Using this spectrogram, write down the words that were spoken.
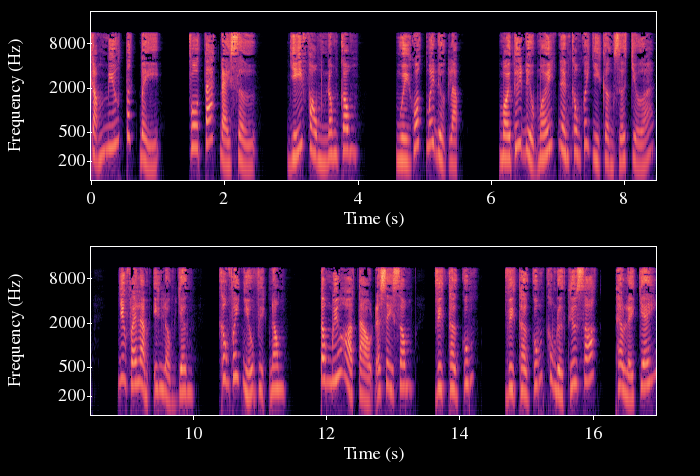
cẩm miếu tất bị, vô tác đại sự, dĩ phòng nông công. Ngụy quốc mới được lập. Mọi thứ đều mới nên không có gì cần sửa chữa. Nhưng phải làm yên lòng dân, không phải nhiễu việc nông. Tông miếu họ Tàu đã xây xong, việc thờ cúng, việc thờ cúng không được thiếu sót, theo lễ chế,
